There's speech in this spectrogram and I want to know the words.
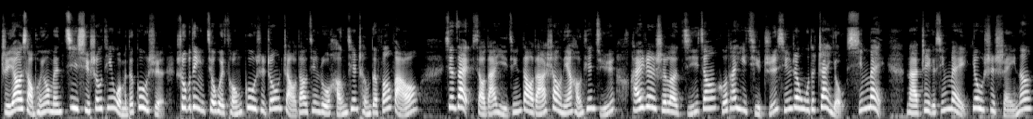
只要小朋友们继续收听我们的故事，说不定就会从故事中找到进入航天城的方法哦。现在，小达已经到达少年航天局，还认识了即将和他一起执行任务的战友星妹。那这个星妹又是谁呢？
